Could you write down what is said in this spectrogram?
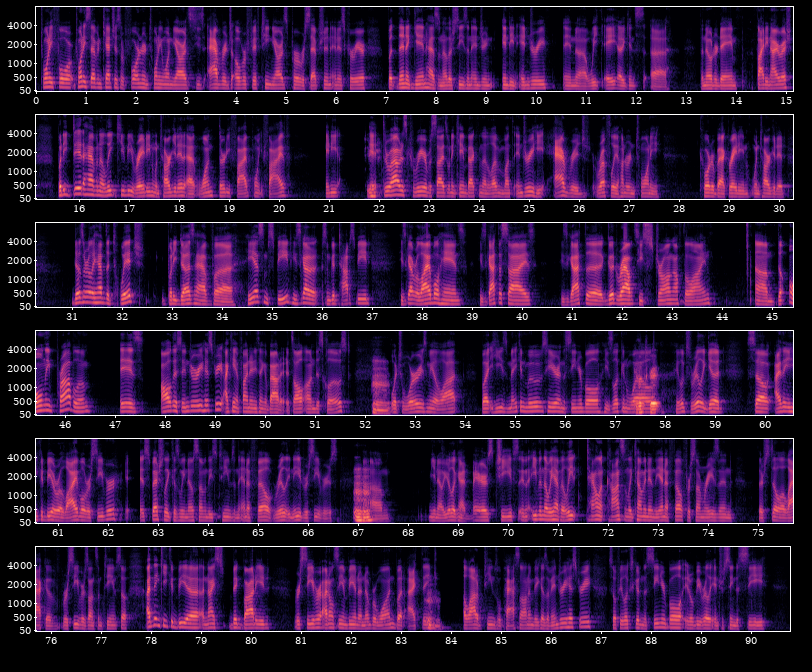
24, 27 catches for 421 yards. He's averaged over 15 yards per reception in his career, but then again has another season ending, injury in uh, week eight against uh, the Notre Dame Fighting Irish. But he did have an elite QB rating when targeted at 135.5, and he it, throughout his career, besides when he came back from that 11 month injury, he averaged roughly 120 quarterback rating when targeted. Doesn't really have the twitch, but he does have uh, he has some speed. He's got a, some good top speed. He's got reliable hands. He's got the size. He's got the good routes. He's strong off the line. Um, the only problem is all this injury history, I can't find anything about it. It's all undisclosed, hmm. which worries me a lot. But he's making moves here in the Senior Bowl. He's looking well. He looks, he looks really good. So I think he could be a reliable receiver, especially because we know some of these teams in the NFL really need receivers. Mm-hmm. Um, you know, you're looking at Bears, Chiefs, and even though we have elite talent constantly coming in the NFL for some reason, there's still a lack of receivers on some teams. So I think he could be a, a nice big bodied receiver. I don't see him being a number one, but I think mm-hmm. a lot of teams will pass on him because of injury history. So if he looks good in the Senior Bowl, it'll be really interesting to see,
